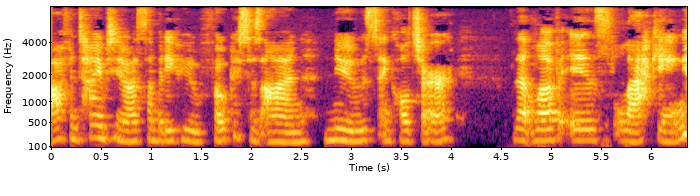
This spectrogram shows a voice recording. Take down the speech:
oftentimes, you know, as somebody who focuses on news and culture, that love is lacking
